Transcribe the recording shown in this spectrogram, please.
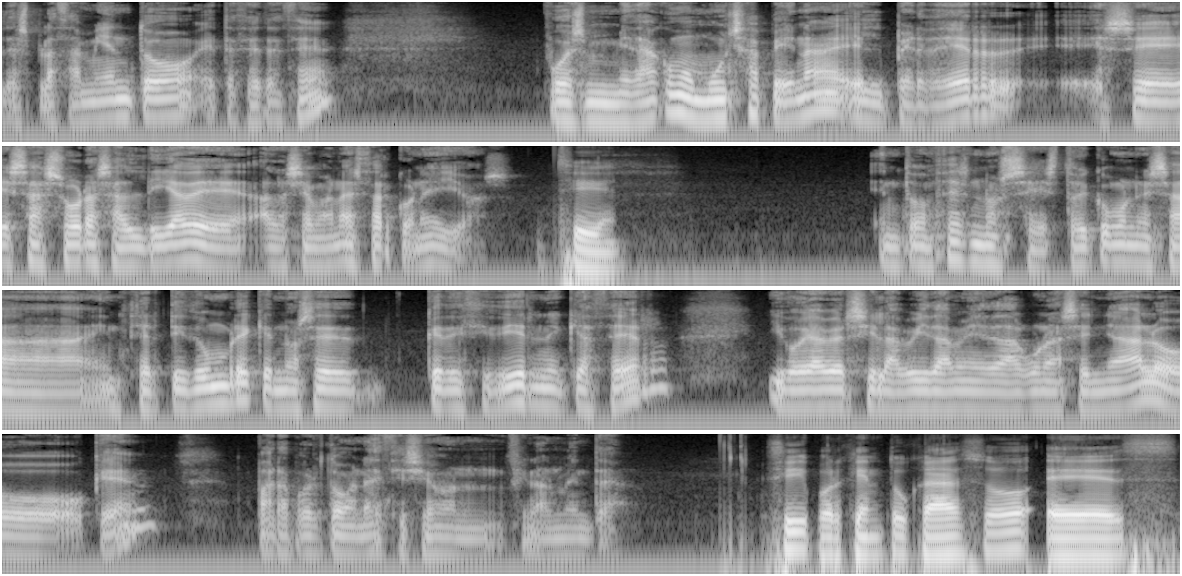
desplazamiento, etc, etc pues me da como mucha pena el perder esas horas al día de, a la semana de estar con ellos. Sí. Entonces, no sé, estoy como en esa incertidumbre que no sé qué decidir ni qué hacer y voy a ver si la vida me da alguna señal o qué para poder tomar una decisión finalmente. Sí, porque en tu caso es,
